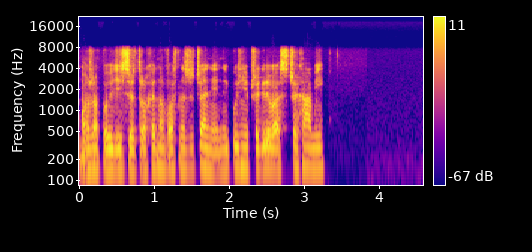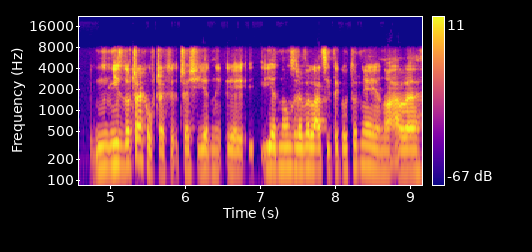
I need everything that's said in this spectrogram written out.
Można powiedzieć, że trochę na własne życzenie. No i później przegrywasz z Czechami. Nic do Czechów, Czech, Czesi jedny, jedną z rewelacji tego turnieju, no ale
